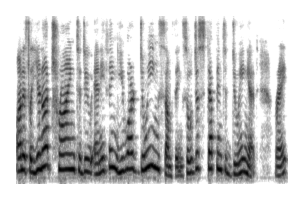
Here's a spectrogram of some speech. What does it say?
honestly you're not trying to do anything you are doing something so just step into doing it right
